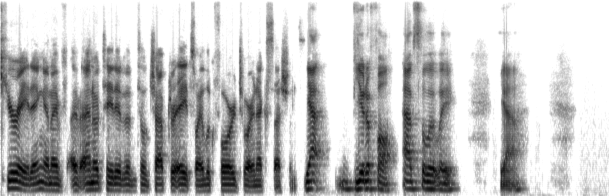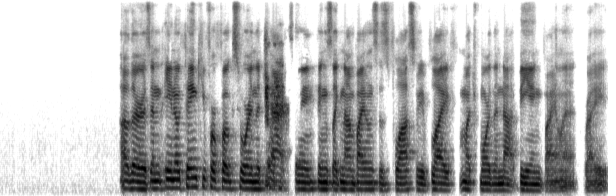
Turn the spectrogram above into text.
curating, and I've I've annotated until chapter eight, so I look forward to our next sessions. Yeah, beautiful. Absolutely. Yeah. Others, and you know, thank you for folks who are in the chat saying things like nonviolence is a philosophy of life, much more than not being violent, right?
